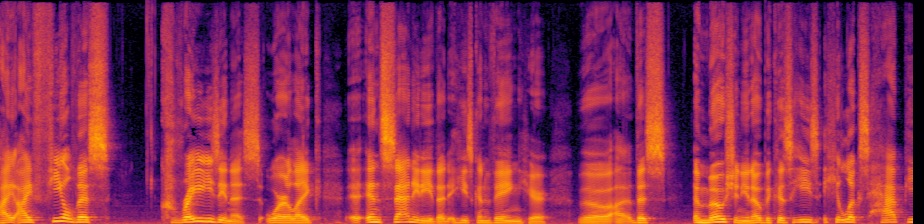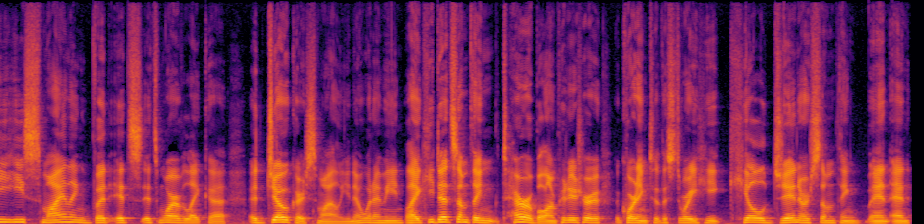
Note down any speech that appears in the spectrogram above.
I I feel this craziness or like insanity that he's conveying here. Uh, this emotion you know because he's he looks happy he's smiling but it's it's more of like a, a joker smile you know what i mean? Like he did something terrible. I'm pretty sure according to the story he killed jin or something and and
